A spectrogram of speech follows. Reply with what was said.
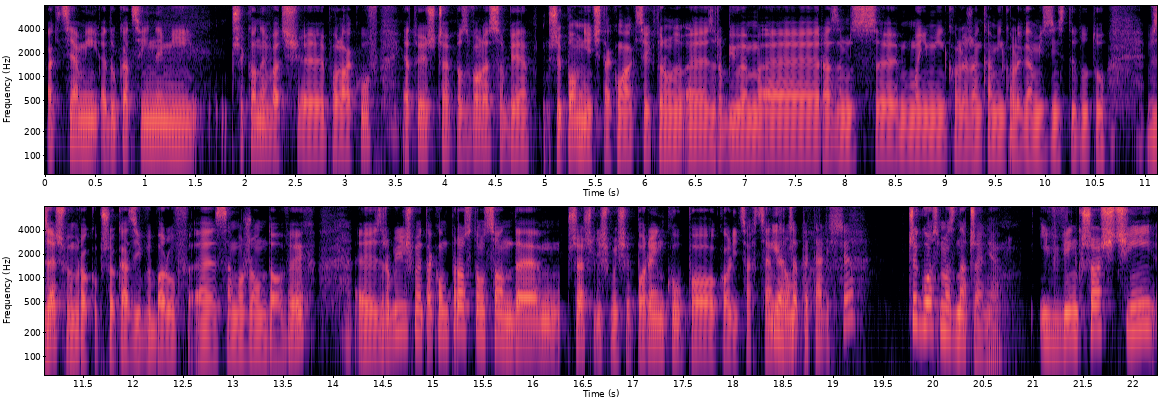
akcjami edukacyjnymi przekonywać e, Polaków. Ja tu jeszcze pozwolę sobie przypomnieć taką akcję, którą e, zrobiłem e, razem z moimi koleżankami, kolegami z Instytutu w zeszłym roku przy okazji wyborów samorządowych. Zrobiliśmy taką prostą sondę, przeszliśmy się po rynku, po okolicach centrum. I o co pytaliście? Czy głos ma znaczenie? I w większości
